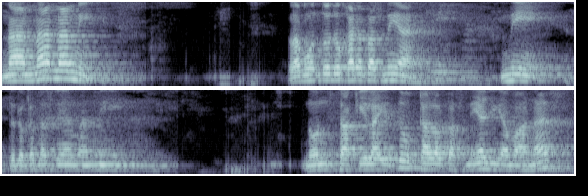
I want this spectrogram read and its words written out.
nana nani. Lamun tuduh kana tasnia ni. Tuduh kana tasnia mah ni. Non sakila itu kalau tasnia juga manas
